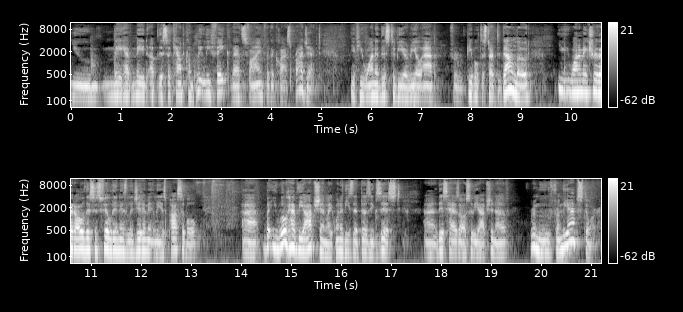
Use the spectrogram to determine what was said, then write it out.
You may have made up this account completely fake. That's fine for the class project. If you wanted this to be a real app for people to start to download, you want to make sure that all of this is filled in as legitimately as possible. Uh, but you will have the option, like one of these that does exist, uh, this has also the option of remove from the App Store.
